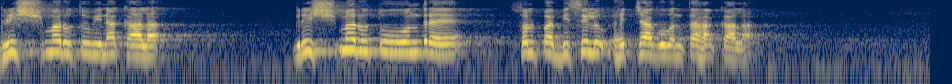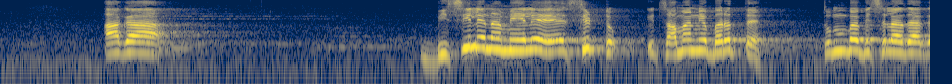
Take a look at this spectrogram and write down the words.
ಗ್ರೀಷ್ಮ ಋತುವಿನ ಕಾಲ ಗ್ರೀಷ್ಮ ಋತು ಅಂದರೆ ಸ್ವಲ್ಪ ಬಿಸಿಲು ಹೆಚ್ಚಾಗುವಂತಹ ಕಾಲ। ಆಗ ಬಿಸಿಲಿನ ಮೇಲೆ ಸಿಟ್ಟು, ಇದು ಸಾಮಾನ್ಯ ಬರುತ್ತೆ. ತುಂಬ ಬಿಸಿಲಾದಾಗ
